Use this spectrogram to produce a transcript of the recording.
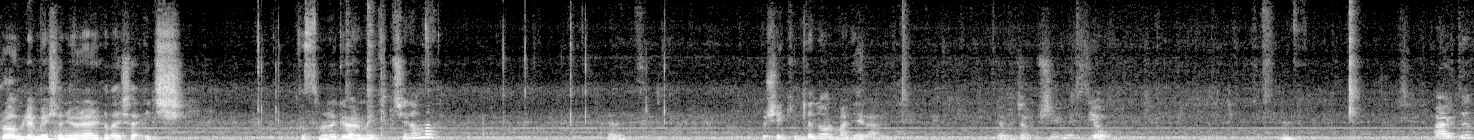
problem yaşanıyor arkadaşlar iç kısmını görmek için ama evet bu şekilde normal herhalde. Yapacak bir şeyimiz yok. Hı. Artık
